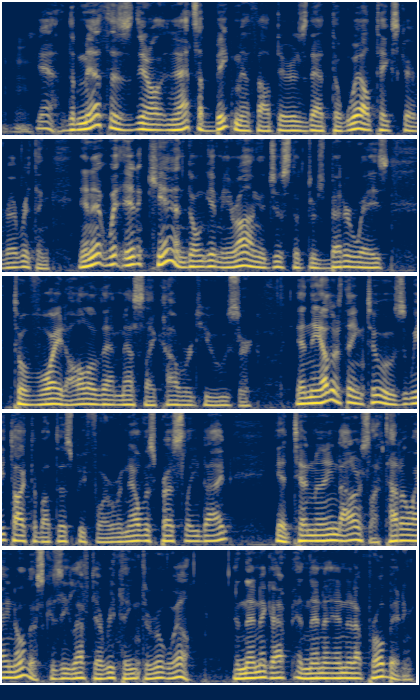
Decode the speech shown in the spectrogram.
Mm-hmm. Yeah, the myth is, you know, and that's a big myth out there is that the will takes care of everything, and it and it can. Don't get me wrong. It's just that there's better ways to avoid all of that mess, like Howard Hughes or. And the other thing too is we talked about this before. When Elvis Presley died, he had ten million dollars left. How do I know this? Because he left everything through a will, and then it got and then it ended up probating.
